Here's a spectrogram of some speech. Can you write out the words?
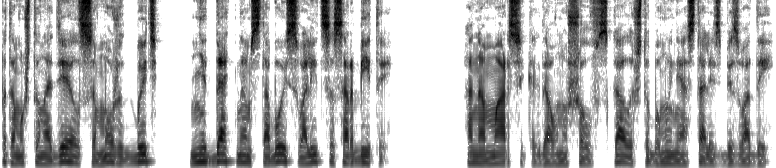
потому что надеялся, может быть, не дать нам с тобой свалиться с орбиты. А на Марсе, когда он ушел в скалы, чтобы мы не остались без воды.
